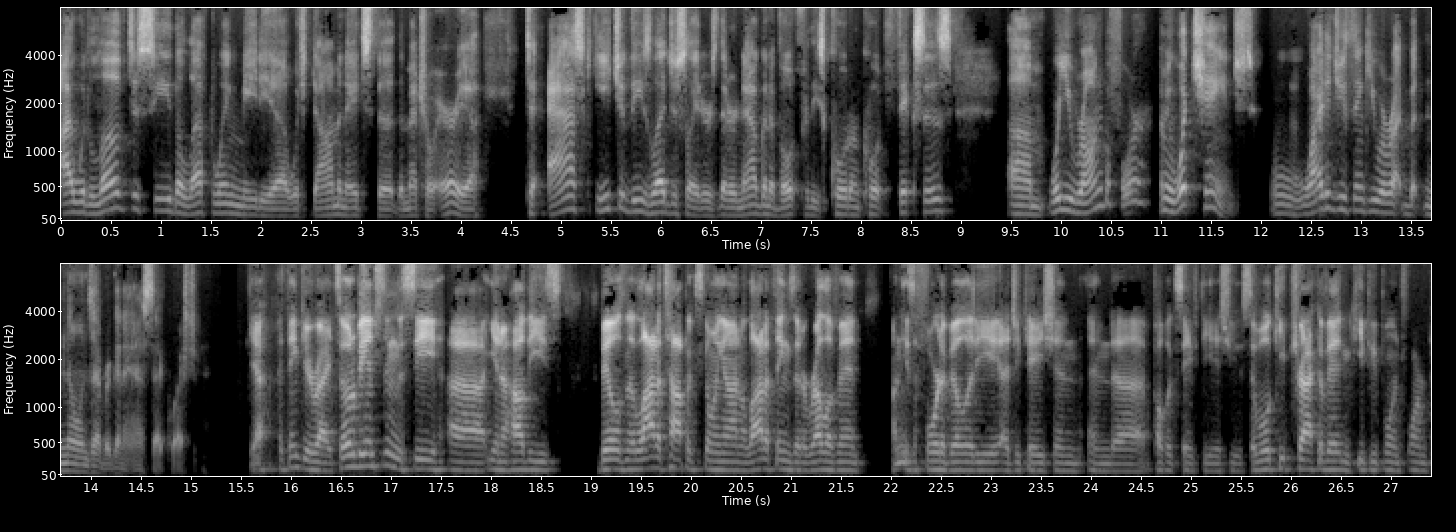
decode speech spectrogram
I would love to see the left wing media, which dominates the, the metro area, to ask each of these legislators that are now going to vote for these quote unquote fixes um, were you wrong before? I mean, what changed? Why did you think you were right? But no one's ever going to ask that question. Yeah, I think you're right. So it'll be interesting to see, uh, you know, how these bills and a lot of topics going on, a lot of things that are relevant on these affordability, education, and uh, public safety issues. So we'll keep track of it and keep people informed.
